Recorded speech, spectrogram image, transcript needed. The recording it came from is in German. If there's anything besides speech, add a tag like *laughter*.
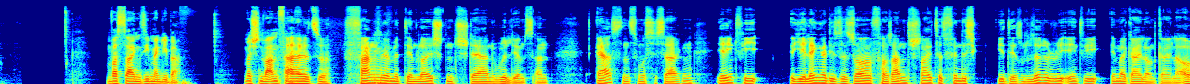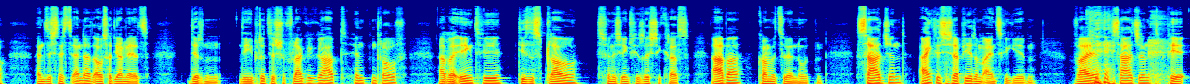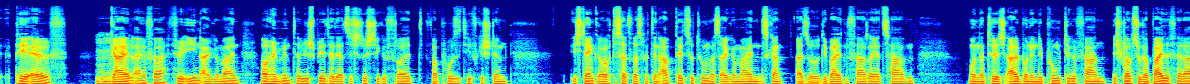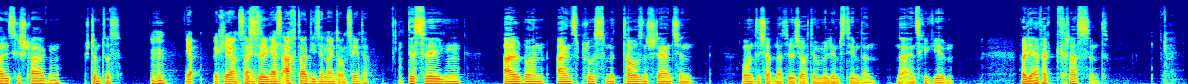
Was sagen Sie, mein Lieber? Möchten wir anfangen? Also, fangen wir mit dem leuchtenden Stern Williams an. Erstens muss ich sagen, irgendwie, je länger die Saison voranschreitet, finde ich deren Livery irgendwie immer geiler und geiler. Auch wenn sich nichts ändert, außer die haben ja jetzt deren, die britische Flagge gehabt hinten drauf. Aber mhm. irgendwie dieses Blau, das finde ich irgendwie richtig krass. Aber kommen wir zu den Noten. Sergeant, eigentlich ich habe jedem eins gegeben, weil *laughs* Sergeant P, P11, mhm. geil einfach, für ihn allgemein, auch im Interview später, der hat sich richtig gefreut, war positiv gestimmt ich denke auch, das hat was mit den Updates zu tun, was allgemein das Ganze, also die beiden Fahrer jetzt haben. Und natürlich Albon in die Punkte gefahren. Ich glaube sogar beide Ferraris geschlagen. Stimmt das? Mhm. Ja, Leclerc und Sainz. Deswegen, er ist Achter, diese Neunter und Zehnter. Deswegen Albon 1 plus mit 1000 Sternchen. Und ich habe natürlich auch dem Williams-Team dann eine 1 gegeben. Weil die einfach krass sind.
